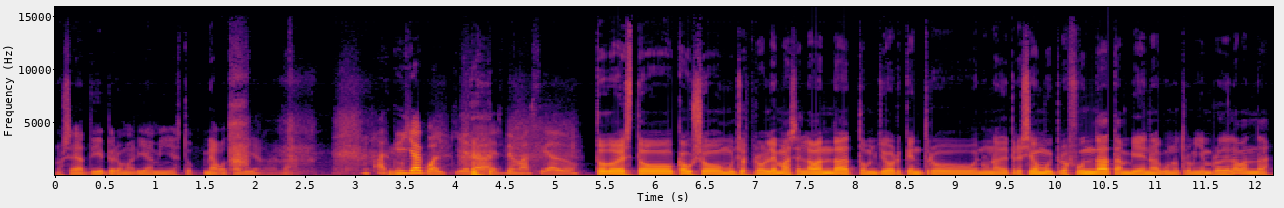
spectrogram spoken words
No sé a ti, pero María, a mí esto me agotaría, la verdad. A ti ya cualquiera, es demasiado. Todo esto causó muchos problemas en la banda. Tom York entró en una depresión muy profunda, también algún otro miembro de la banda,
